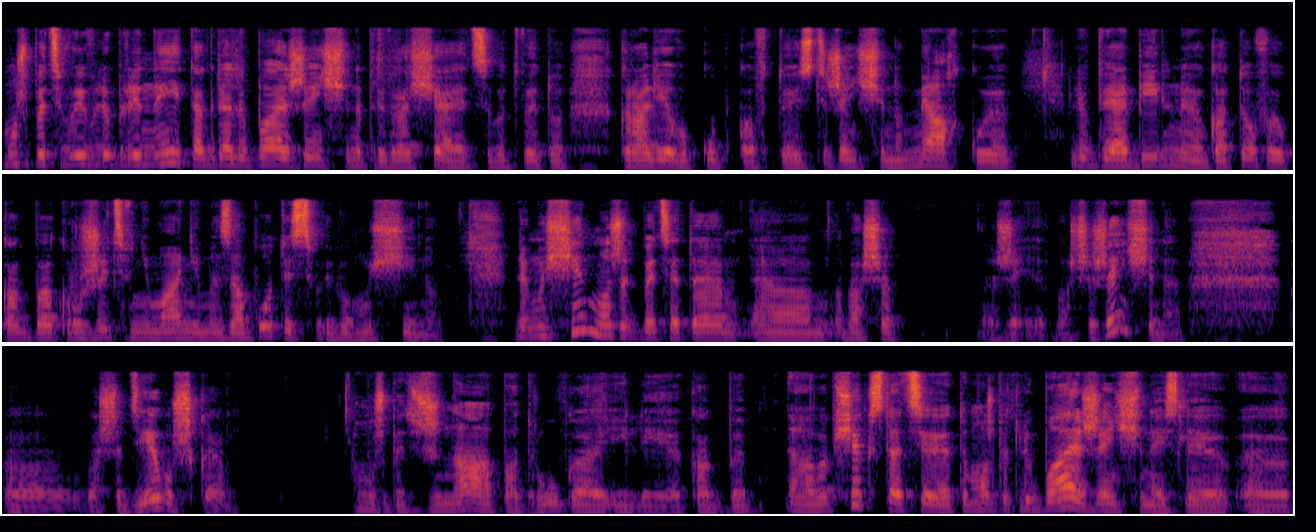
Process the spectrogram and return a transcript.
может быть, вы влюблены, и тогда любая женщина превращается вот в эту королеву кубков, то есть женщину мягкую, любвеобильную, готовую как бы окружить вниманием и заботой своего мужчину. Для мужчин, может быть, это э, ваша, ваша женщина, ваша девушка, может быть, жена, подруга или как бы... А вообще, кстати, это может быть любая женщина, если... Э,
